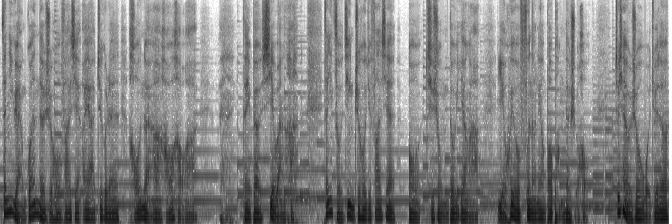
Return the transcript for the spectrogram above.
在你远观的时候，发现，哎呀，这个人好暖啊，好好啊，但也不要亵玩哈。在你走近之后，就发现，哦，其实我们都一样啊。也会有负能量爆棚的时候，就像有时候我觉得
